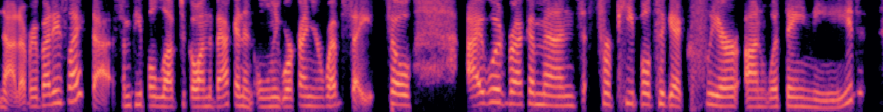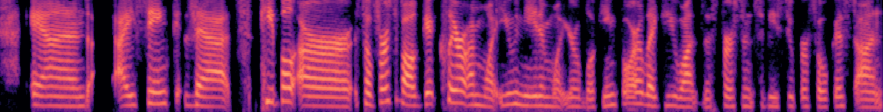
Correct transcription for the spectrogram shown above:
Not everybody's like that. Some people love to go on the back end and only work on your website. So I would recommend recommend for people to get clear on what they need. And I think that people are, so first of all, get clear on what you need and what you're looking for. Like you want this person to be super focused on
